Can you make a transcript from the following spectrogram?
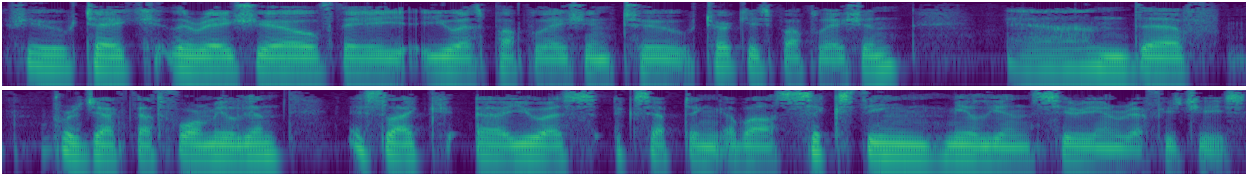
if you take the ratio of the U.S. population to Turkey's population, and uh, project that 4 million, it's like uh, U.S. accepting about 16 million Syrian refugees.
